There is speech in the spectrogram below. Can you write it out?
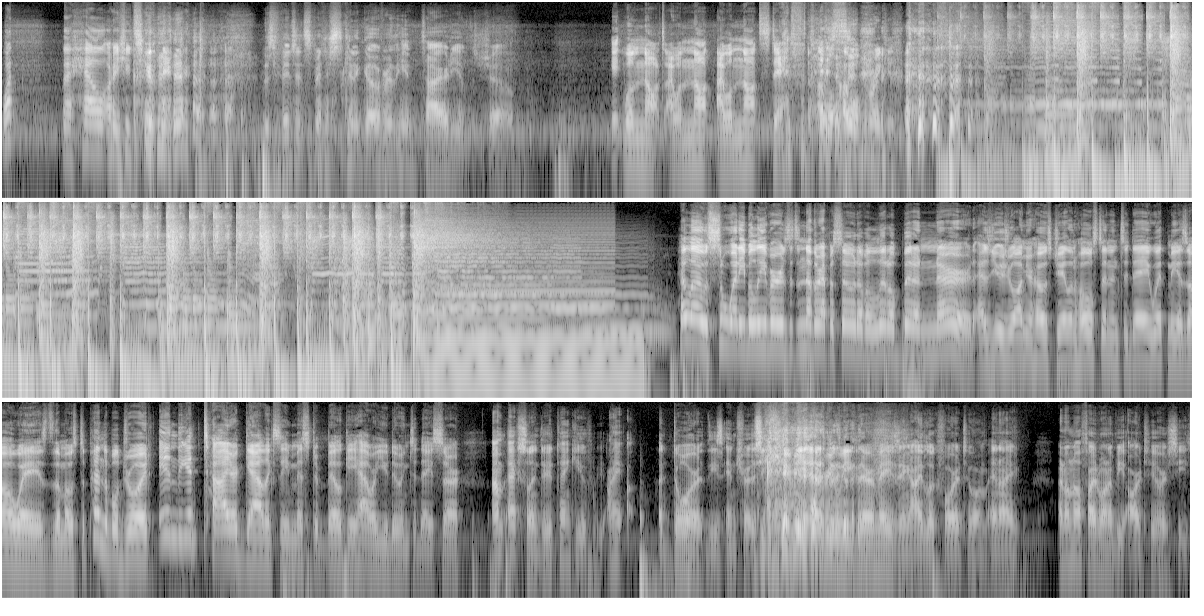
What the hell are you doing? this fidget spinner is gonna go for the entirety of the show. it will not. I will not. I will not stand for this. I will, I will break it. sweaty believers. It's another episode of A Little Bit of Nerd. As usual, I'm your host, Jalen Holsten, and today with me, as always, the most dependable droid in the entire galaxy, Mr. Bilkey. How are you doing today, sir? I'm excellent, dude. Thank you. I adore these intros you give me every week. They're amazing. I look forward to them, and I, I don't know if I'd want to be R2 or C3.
